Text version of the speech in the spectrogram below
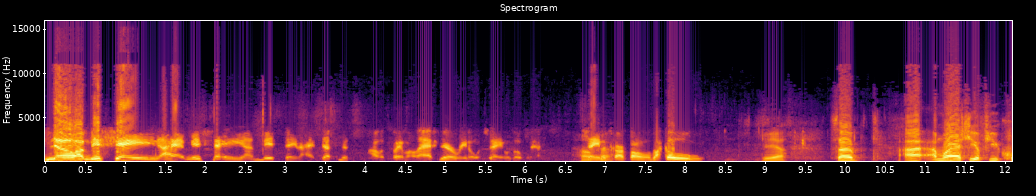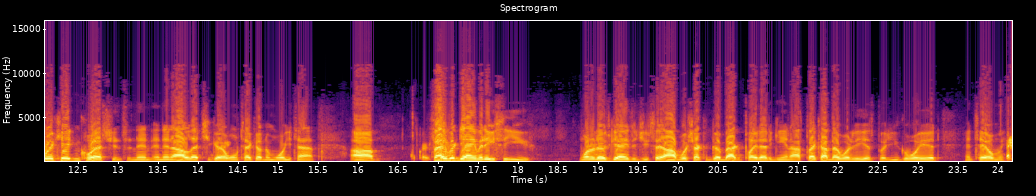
No, I miss Shane. I had missed Shane. I missed Shane. I had just missed. I was playing my last year arena when Shane was over there. Shane and Scarfone. Like, oh, Yeah. So I, I'm going to ask you a few quick hitting questions, and then and then I'll let you go. I won't take up no more of your time. Um, okay. favorite game at ECU? One of those games that you say, I wish I could go back and play that again. I think I know what it is, but you go ahead and tell me. I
